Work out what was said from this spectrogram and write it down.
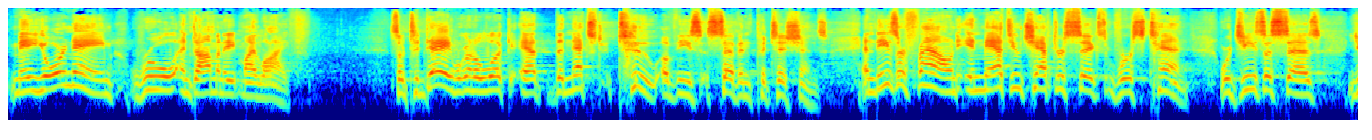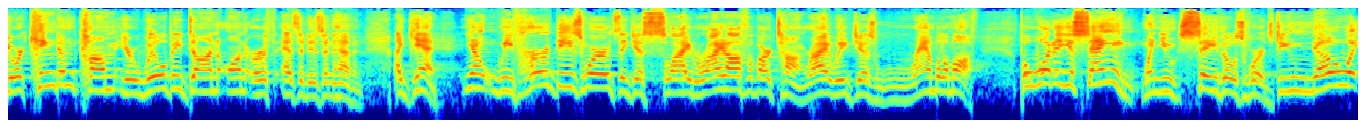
May your name rule and dominate my life. So today we're going to look at the next two of these seven petitions. And these are found in Matthew chapter 6, verse 10 where Jesus says, Your kingdom come, your will be done on earth as it is in heaven. Again, you know, we've heard these words, they just slide right off of our tongue, right? We just ramble them off. But what are you saying when you say those words? Do you know what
